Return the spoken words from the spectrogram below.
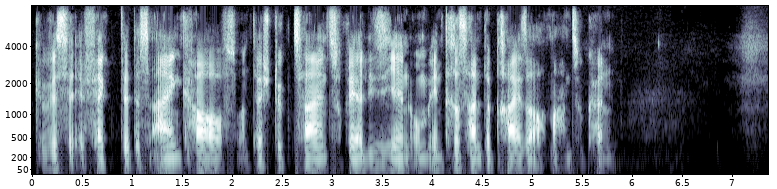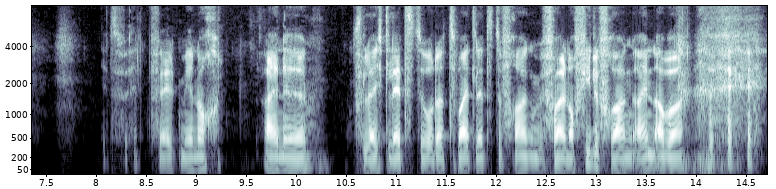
gewisse Effekte des Einkaufs und der Stückzahlen zu realisieren, um interessante Preise auch machen zu können. Jetzt fällt mir noch eine vielleicht letzte oder zweitletzte Frage. Mir fallen noch viele Fragen ein, aber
